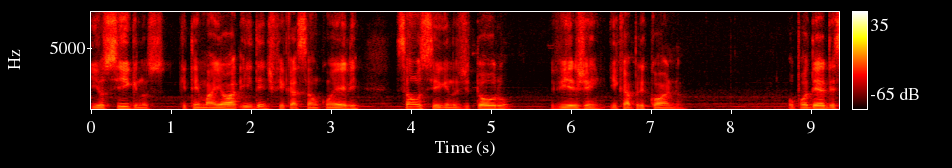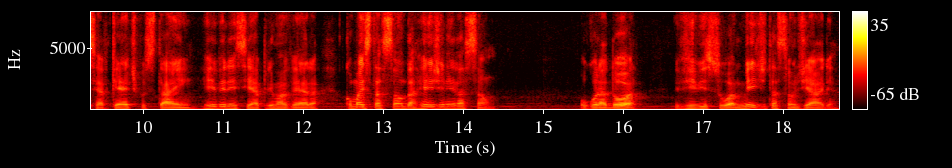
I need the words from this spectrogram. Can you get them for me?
e os signos que têm maior identificação com ele são os signos de Touro, Virgem e Capricórnio. O poder desse arquétipo está em reverenciar a primavera como a estação da regeneração. O curador vive sua meditação diária,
